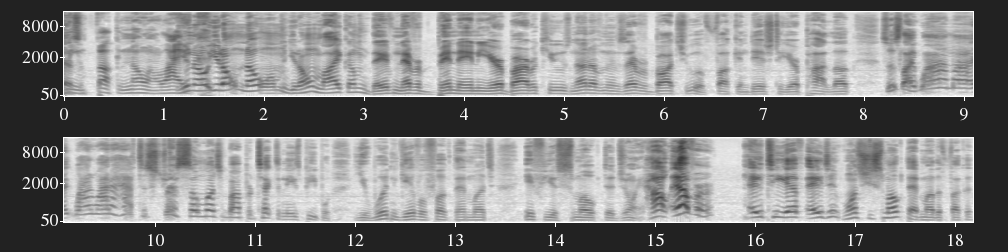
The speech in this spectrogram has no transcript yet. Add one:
don't even fucking know and like. You know, you don't know them, you don't like them. They've never been to any of your barbecues. None of them has ever bought you a fucking dish to your potluck. So it's like, why am I? Why do I have to stress so much about protecting these people? You wouldn't give a fuck that much if you smoked a joint. However, ATF agent, once you smoke that motherfucker,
